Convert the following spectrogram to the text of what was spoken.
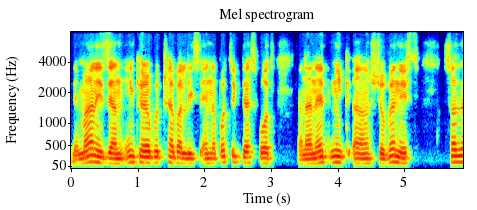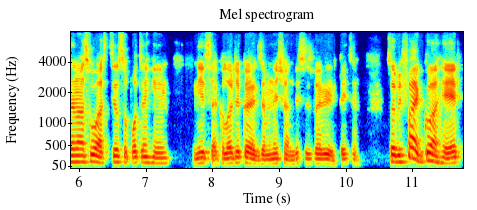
The man is an incurable tribalist, a nepotic despot, and an ethnic uh, chauvinist. Southerners who are still supporting him need psychological examination. This is very irritating. So before I go ahead,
